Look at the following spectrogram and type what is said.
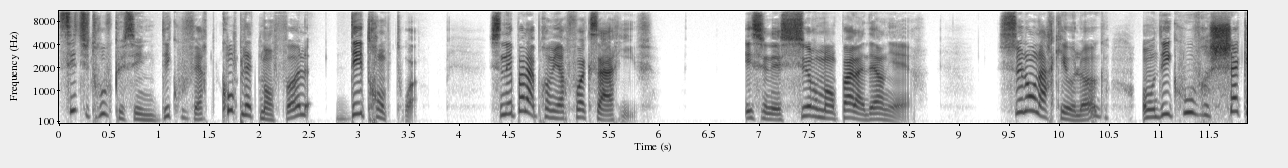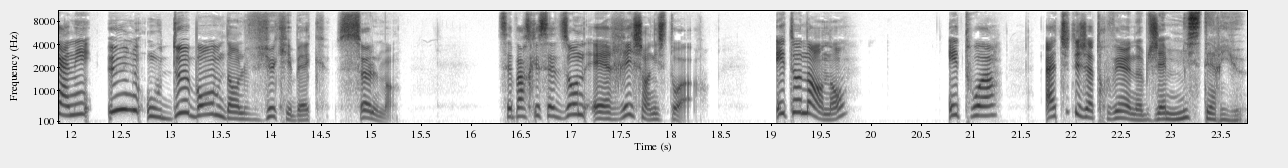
Si tu trouves que c'est une découverte complètement folle, détrompe-toi. Ce n'est pas la première fois que ça arrive. Et ce n'est sûrement pas la dernière. Selon l'archéologue, on découvre chaque année une ou deux bombes dans le vieux Québec seulement. C'est parce que cette zone est riche en histoire. Étonnant, non? Et toi, As-tu déjà trouvé un objet mystérieux?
